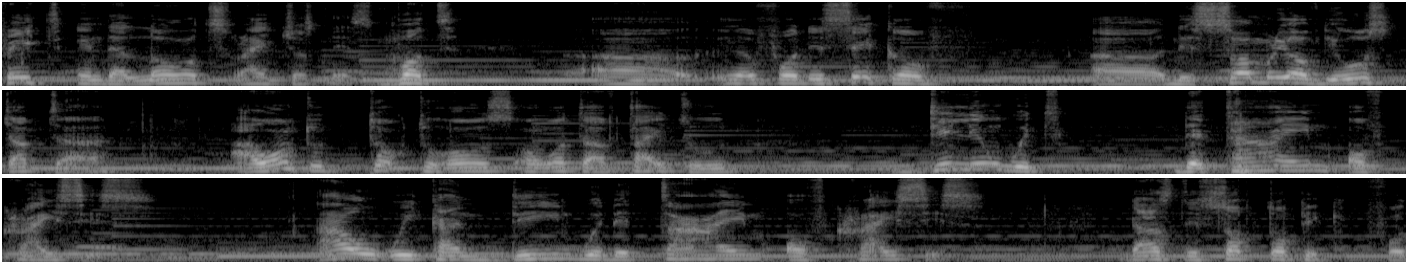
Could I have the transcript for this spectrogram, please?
Faith in the Lord's Righteousness. But, uh, you know, for the sake of uh, the summary of the whole chapter, I want to talk to us on what I've titled Dealing with the Time of Crisis how we can deal with the time of crisis. That's the subtopic for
